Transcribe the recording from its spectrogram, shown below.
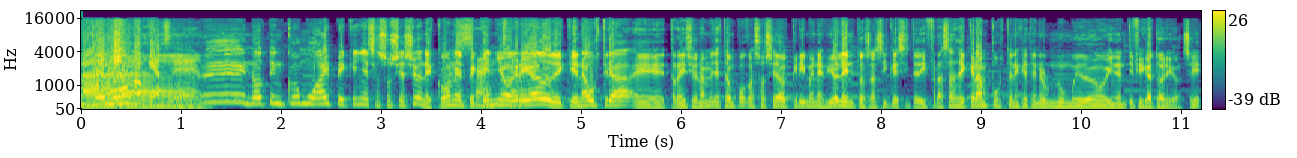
Ah. Cómo, mismo que hace. eh, noten cómo hay pequeñas asociaciones, con el pequeño Sancha. agregado de que en Austria eh, tradicionalmente está un poco asociado a crímenes violentos, así que si te disfrazas de Krampus tenés que tener un número identificatorio, ¿sí?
